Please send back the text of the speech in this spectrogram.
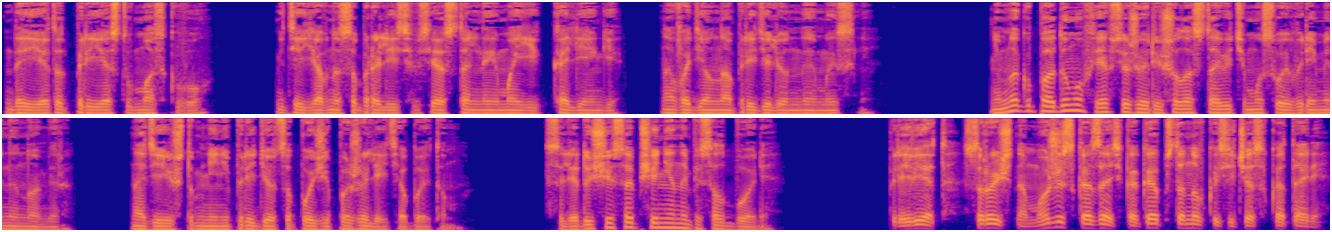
Да и этот приезд в Москву, где явно собрались все остальные мои коллеги, наводил на определенные мысли. Немного подумав, я все же решил оставить ему свой временный номер, надеясь, что мне не придется позже пожалеть об этом. Следующее сообщение написал Боря. «Привет. Срочно можешь сказать, какая обстановка сейчас в Катаре?»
